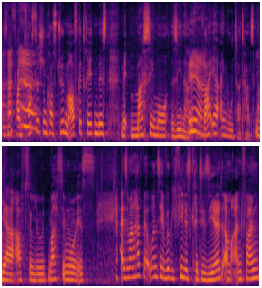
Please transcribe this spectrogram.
diesen fantastischen Kostümen aufgetreten bist mit Massimo Sina. Ja. War er ein guter Tanzpartner? Ja, absolut. Massimo ist also man hat bei uns hier wirklich vieles kritisiert am Anfang.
